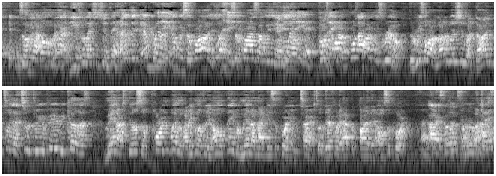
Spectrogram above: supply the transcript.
So come on, Where are man. these relationships at? they- Everywhere, Where they you'll be surprised. You'll be surprised how many. Yeah, you know? Postpartum, postpartum is real. The reason why a lot of relationships are dying between that two to three year period because men are still supporting women while they're going through their own thing, but men are not getting support in return. So therefore, they have to find their own support. Alright, so look, so real quick. Okay.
